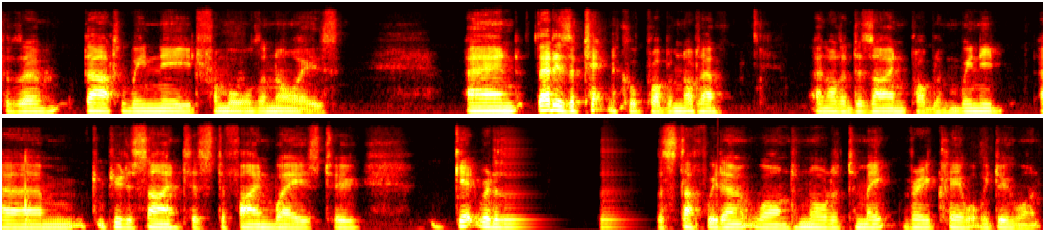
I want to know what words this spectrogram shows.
to the data we need from all the noise? And that is a technical problem, not a, not a design problem. We need um, computer scientists to find ways to get rid of the stuff we don't want in order to make very clear what we do want.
